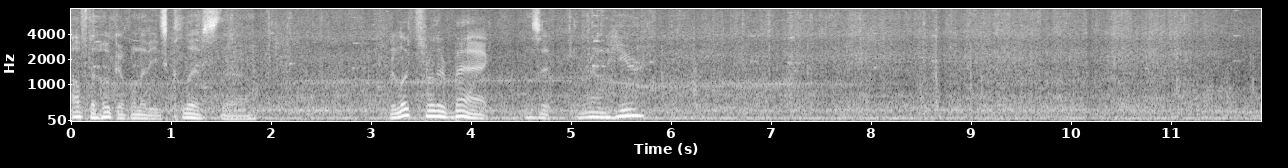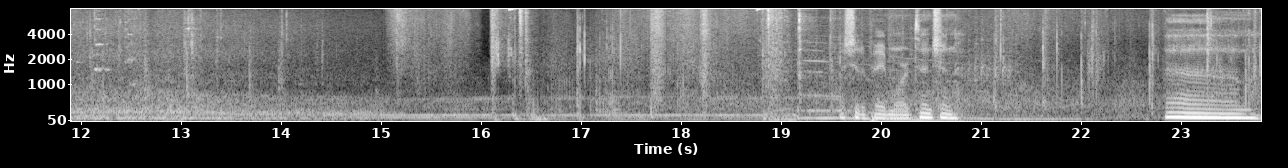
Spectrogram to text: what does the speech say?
off the hook of one of these cliffs, though. If we look further back. Is it around here? I should have paid more attention. Um,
